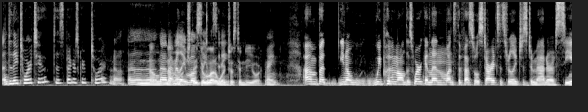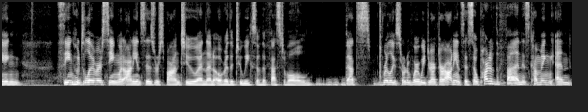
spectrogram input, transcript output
And, do they tour too? Does Beggars Group tour? No, uh, no, no, not, really. Much. Mostly they do a lot of work just in New York. right. Um, but you know, we put in all this work, and then once the festival starts, it's really just a matter of seeing, seeing who delivers, seeing what audiences respond to, and then over the two weeks of the festival, that's really sort of where we direct our audiences. So part of the fun is coming and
